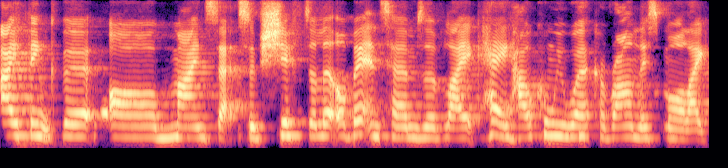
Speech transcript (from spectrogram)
I think that our mindsets have shifted a little bit in terms of like, hey, how can we work around this more? Like,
